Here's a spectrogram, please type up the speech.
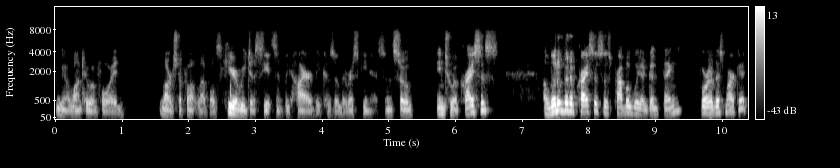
you know, want to avoid large default levels. Here we just see it simply higher because of the riskiness. And so into a crisis, a little bit of crisis is probably a good thing for this market.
